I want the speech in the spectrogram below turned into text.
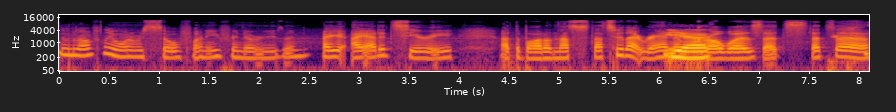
The Monopoly one was so funny for no reason. I I added Siri at the bottom. That's that's who that random Yeah. girl was. That's that's uh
